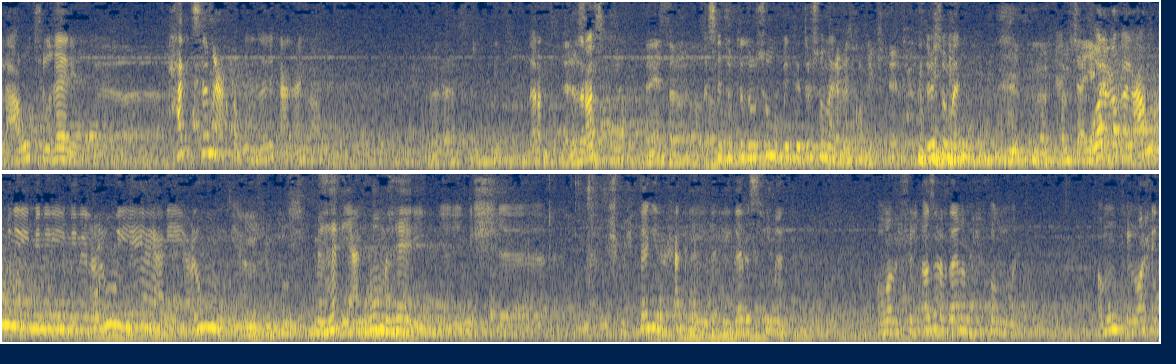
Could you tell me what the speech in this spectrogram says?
العروض في الغالب آه، حد سمع قبل ذلك عن علم العروض؟ درست؟ درست بس أنتوا بتدرسوا في الكتاب بتدرسوا مادة. ما بفهمش أي العروض من ال من ال من العلوم اللي هي يعني علوم يعني ما فهمتوش. مها يعني هو مهاري. يعني مش مش محتاج إن حد يد- يدرس فيه مادة. هو في الأزهر دايما بيحفظوا مادة. فممكن الواحد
